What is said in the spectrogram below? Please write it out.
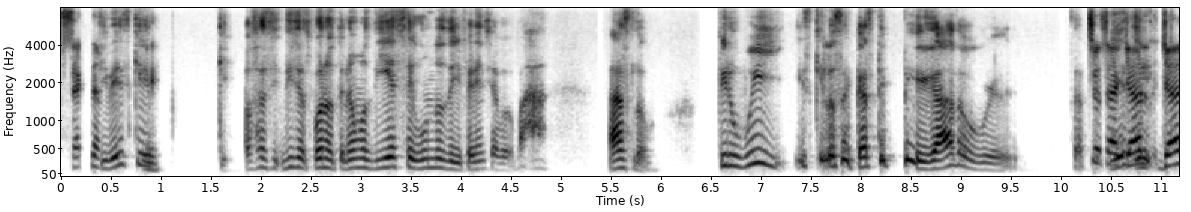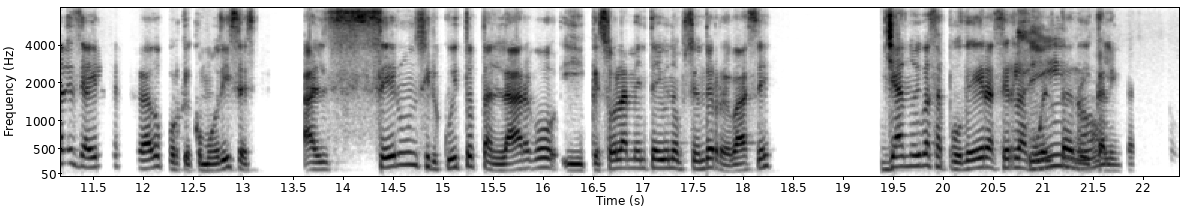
si ves que, o sea, si dices, bueno, tenemos 10 segundos de diferencia, güey, va, hazlo. Pero, güey, es que lo sacaste pegado, güey. O Sí, o sea, ya, ya desde ahí le he pegado porque como dices, al ser un circuito tan largo y que solamente hay una opción de rebase, ya no ibas a poder hacer la Sí, vuelta ¿no? de calentamiento.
